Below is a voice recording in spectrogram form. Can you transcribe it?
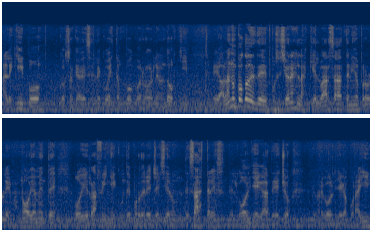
al equipo, cosa que a veces le cuesta un poco a Robert Lewandowski. Eh, hablando un poco de, de, posiciones en las que el Barça ha tenido problemas, ¿no? Obviamente hoy Rafinha y Koundé por derecha hicieron desastres, el gol llega, de hecho el primer gol llega por ahí,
